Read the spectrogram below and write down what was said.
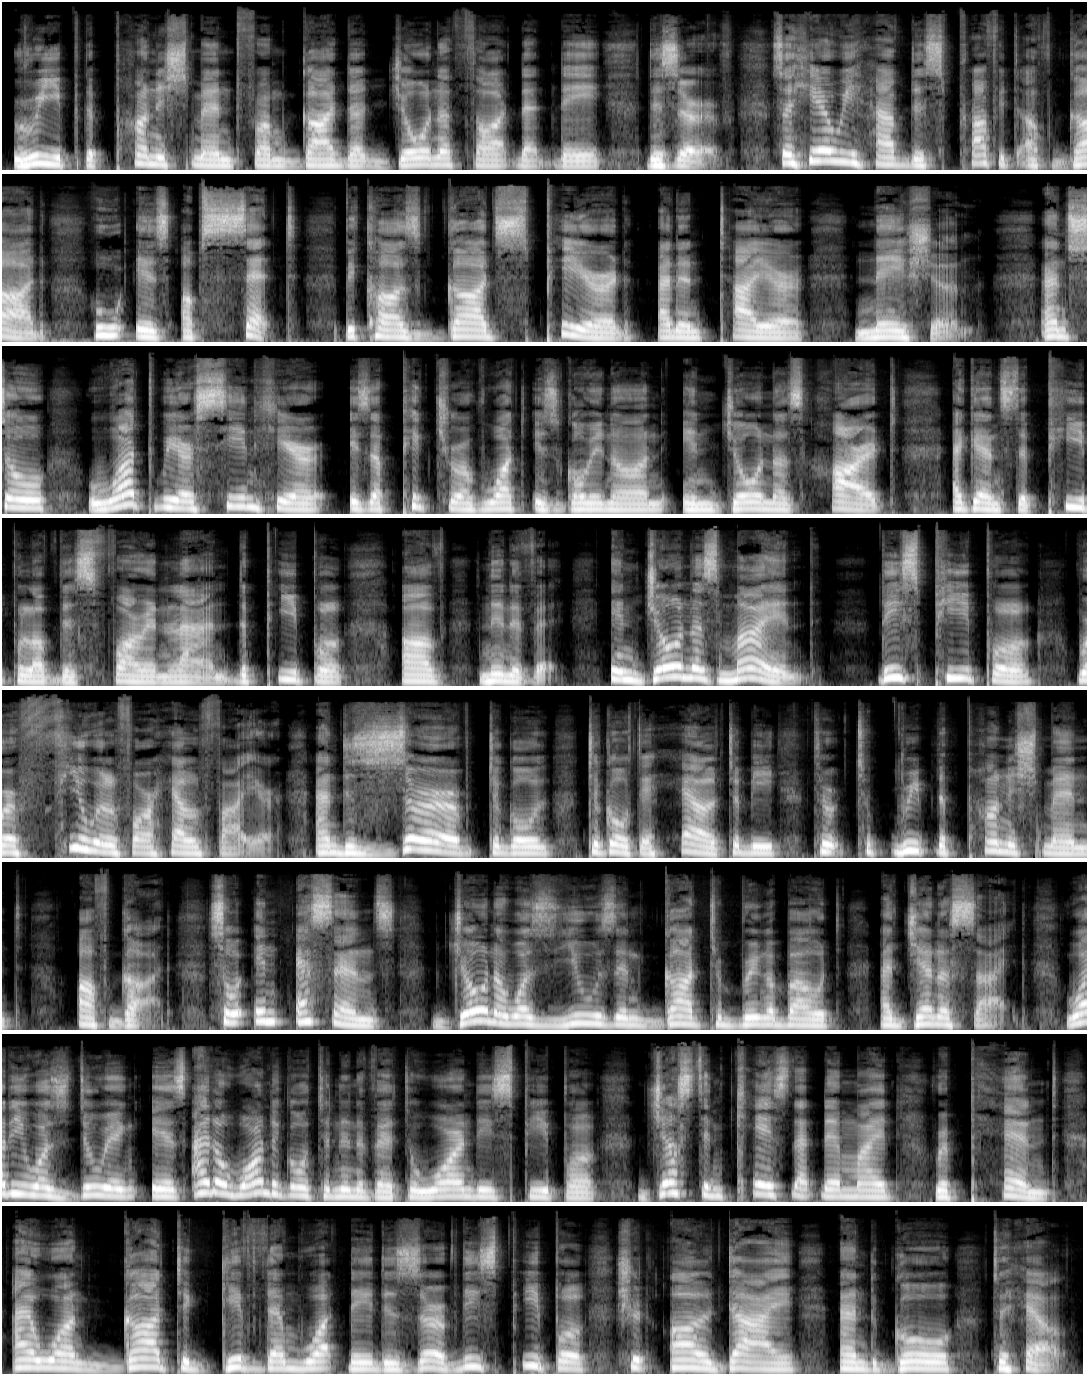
reap the punishment from God that Jonah thought that they deserve. So here we have this prophet of God who is upset because God spared an entire nation. And so what we are seeing here is a picture of what is going on in Jonah's heart against the people of this foreign land, the people of Nineveh. In Jonah's mind, these people were fuel for hellfire and deserved to go to go to hell to be to, to reap the punishment of God. So in essence, Jonah was using God to bring about a genocide. What he was doing is, I don't want to go to Nineveh to warn these people just in case that they might repent. I want God to give them what they deserve. These people should all die and go to hell.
